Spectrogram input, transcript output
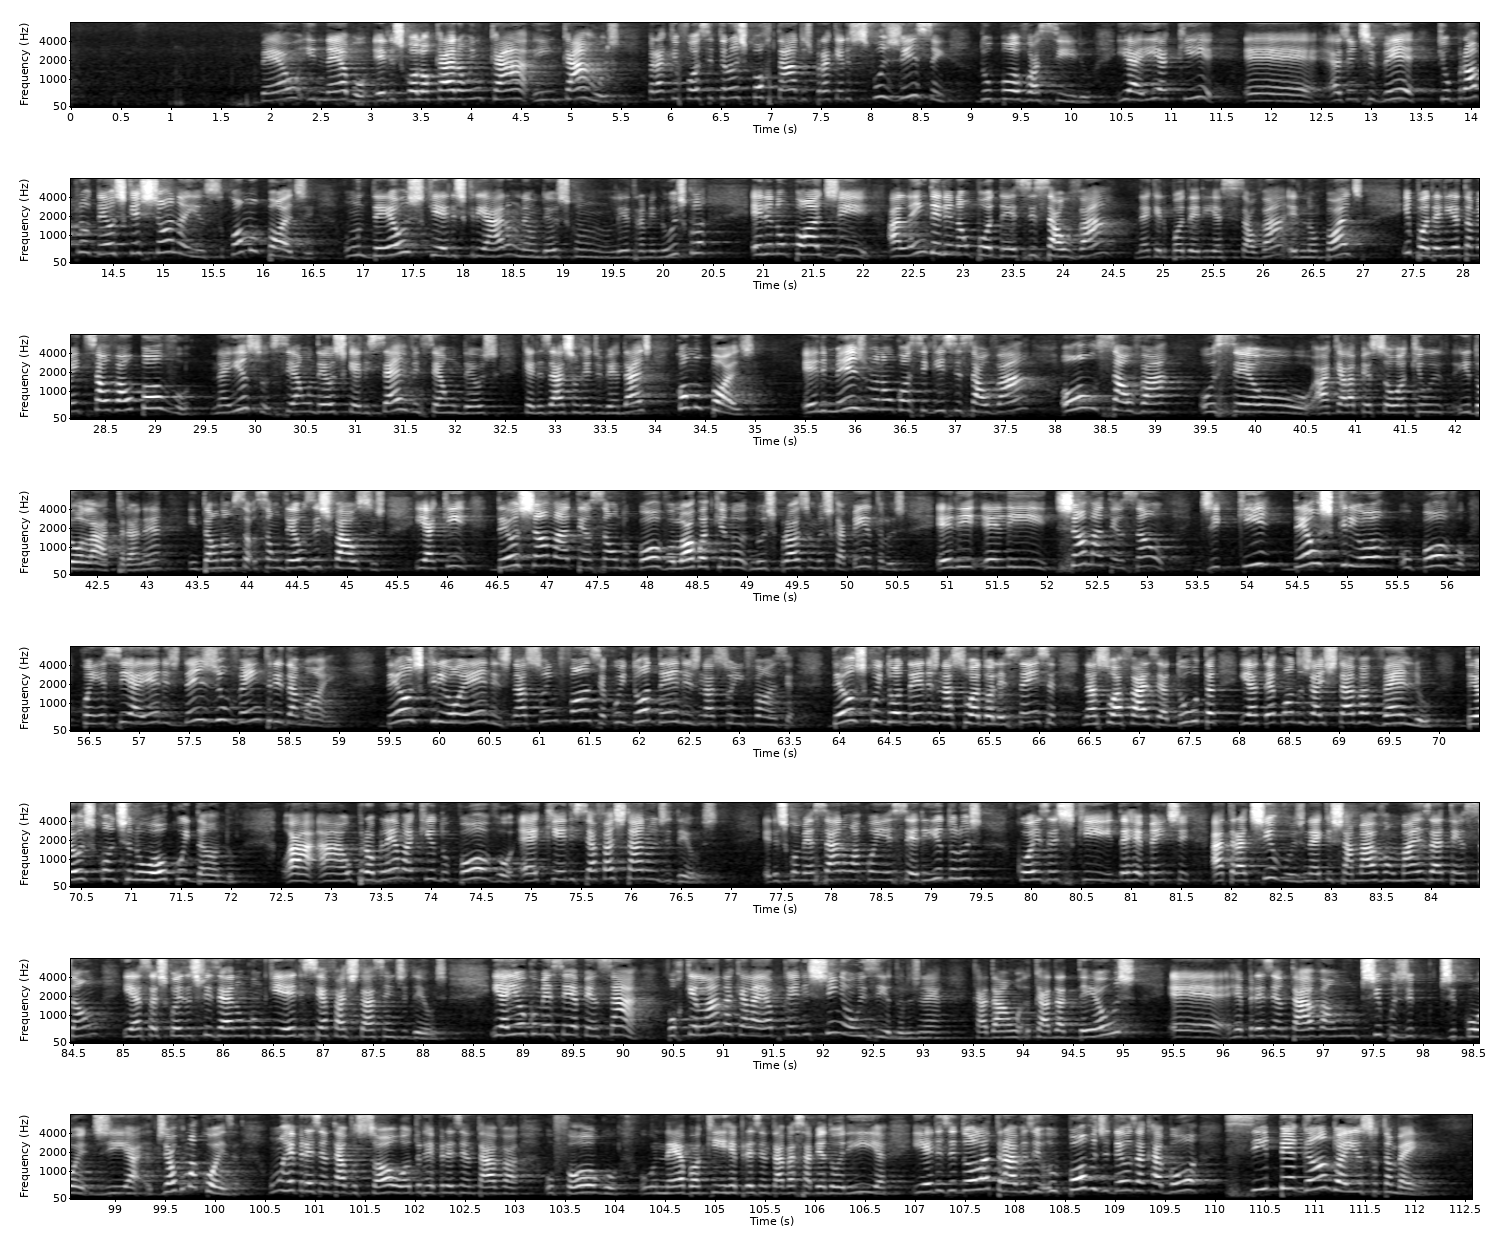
Bel e Nebo, eles colocaram em, car em carros para que fossem transportados, para que eles fugissem do povo assírio. E aí aqui é, a gente vê que o próprio Deus questiona isso. Como pode um Deus que eles criaram, né, um Deus com letra minúscula, ele não pode, além dele não poder se salvar, né, que ele poderia se salvar, ele não pode, e poderia também salvar o povo, não é isso? Se é um Deus que eles servem, se é um Deus que eles acham que é de verdade, como pode? Ele mesmo não conseguir se salvar ou salvar o seu aquela pessoa que o idolatra, né? Então não são deuses falsos. E aqui Deus chama a atenção do povo, logo aqui no, nos próximos capítulos, ele, ele chama a atenção de que Deus criou o povo, conhecia eles desde o ventre da mãe. Deus criou eles na sua infância, cuidou deles na sua infância. Deus cuidou deles na sua adolescência, na sua fase adulta e até quando já estava velho. Deus continuou cuidando. A, a, o problema aqui do povo é que eles se afastaram de Deus. Eles começaram a conhecer ídolos, coisas que, de repente, atrativos, né, que chamavam mais a atenção, e essas coisas fizeram com que eles se afastassem de Deus. E aí eu comecei a pensar, porque lá naquela época eles tinham os ídolos, né? Cada, um, cada deus é, representava um tipo de, de, de, de alguma coisa. Um representava o sol, o outro representava o fogo, o Nebo aqui representava a sabedoria, e eles idolatravam. E o povo de Deus acabou se pegando a isso também.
